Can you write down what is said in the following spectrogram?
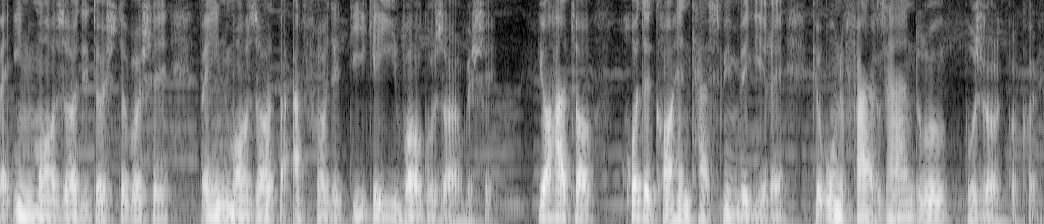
و این مازادی داشته باشه و این مازاد به افراد دیگه ای واگذار بشه. یا حتی خود کاهن تصمیم بگیره که اون فرزند رو بزرگ بکنه.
